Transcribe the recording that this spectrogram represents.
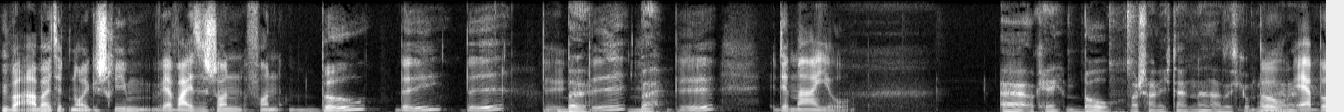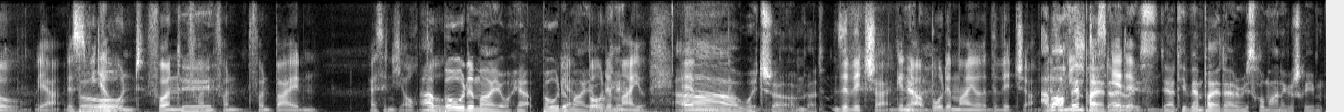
überarbeitet, neu geschrieben. Wer weiß es schon? Von Bo, Bö, Bö, Bö, Bö, Bö, Bö. Bö de Mayo. Äh, okay. Bo wahrscheinlich dann, ne? Also ich guck mal. Bo, er Bo, ja. Das ist Bo wie der Hund von, von, von, von beiden. Heißt er nicht auch Ah, Bo? Bo de Mayo, ja. Bo de ja, Mayo. Bo de okay. Mayo. Ah, Witcher, oh Gott. The Witcher, genau. Ja. Bo de Mayo, The Witcher. Aber Also auch nicht, Vampire er der- Diaries. Der hat die Vampire Diaries Romane geschrieben.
